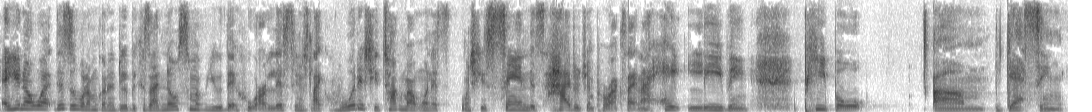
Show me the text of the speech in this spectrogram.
And you know what? This is what I'm going to do because I know some of you that who are listeners like, what is she talking about when it's when she's saying this hydrogen peroxide? And I hate leaving people um, guessing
